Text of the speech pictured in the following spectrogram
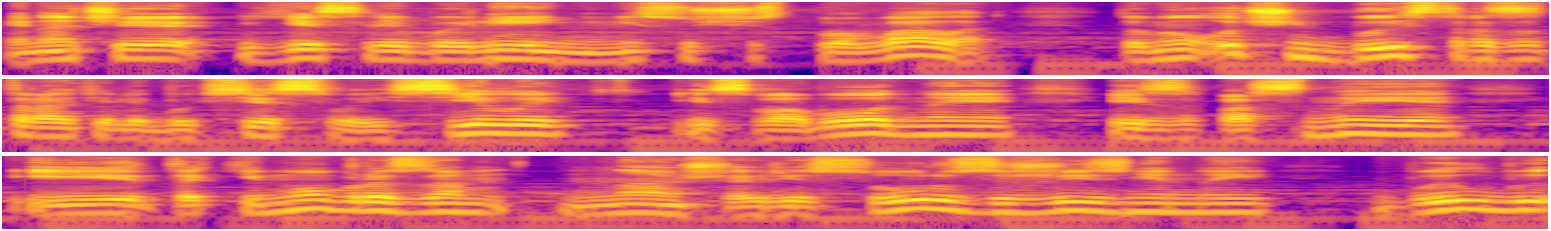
Иначе, если бы лень не существовало, то мы очень быстро затратили бы все свои силы, и свободные, и запасные, и таким образом наш ресурс жизненный был бы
